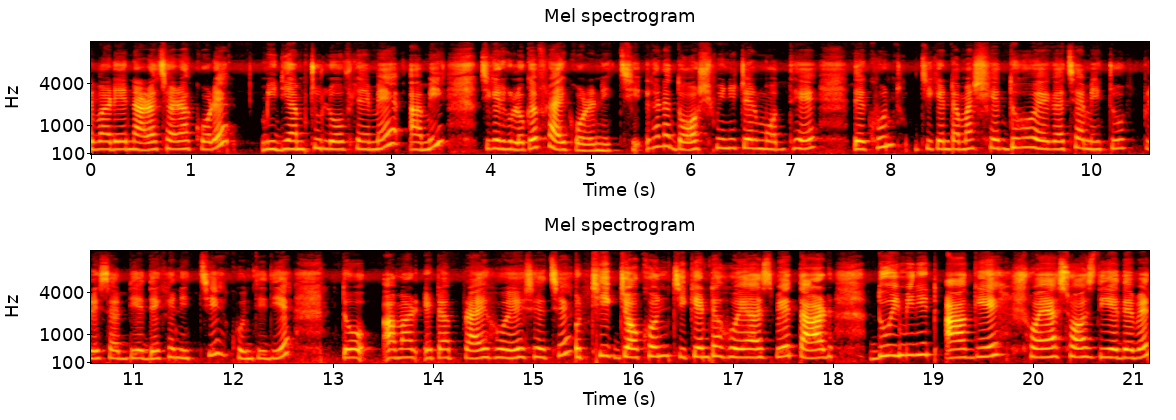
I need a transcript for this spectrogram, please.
এবারে নাড়াচাড়া করে মিডিয়াম টু লো ফ্লেমে আমি চিকেনগুলোকে ফ্রাই করে নিচ্ছি। এখানে দশ মিনিটের মধ্যে দেখুন চিকেনটা আমার সেদ্ধ হয়ে গেছে। আমি একটু প্রেসার দিয়ে দেখে নিচ্ছি, খুন্তি দিয়ে। তো আমার এটা প্রায় হয়ে এসেছে। ঠিক যখন চিকেনটা হয়ে আসবে, তার দুই মিনিট আগে সয়া সস দিয়ে দেবেন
